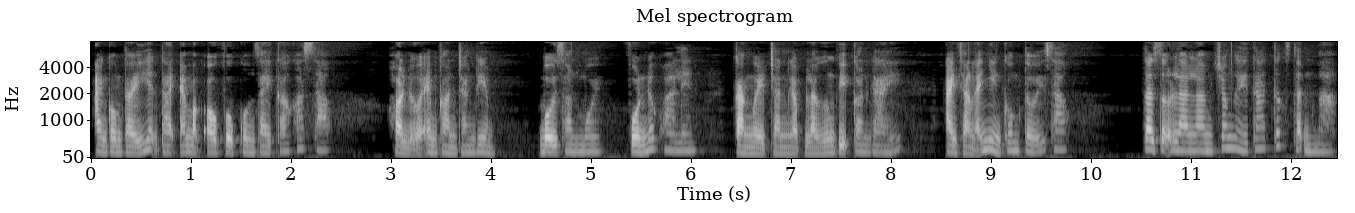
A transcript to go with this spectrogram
Anh không thấy hiện tại em mặc âu phục cùng giày cao gót sao? Hỏi nữa em còn trang điểm, bôi son môi, phun nước hoa lên, cả người tràn ngập là hương vị con gái. Anh chẳng lẽ nhìn không tới sao? Thật sự là làm cho người ta tức giận mà.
